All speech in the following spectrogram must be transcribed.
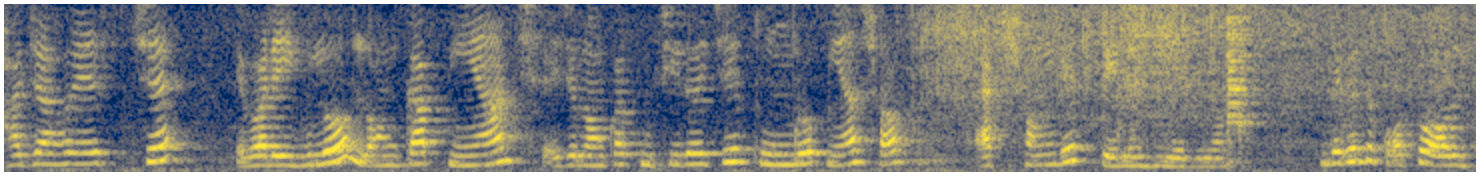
ভাজা হয়ে এসছে। এবার এইগুলো লঙ্কা, পেঁয়াজ, এই যে লঙ্কা কুচি রয়েছে, কুমড়ো, পেঁয়াজ সব একসঙ্গে তেলে দিয়ে দিলাম। দেখেছ কত অল্প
